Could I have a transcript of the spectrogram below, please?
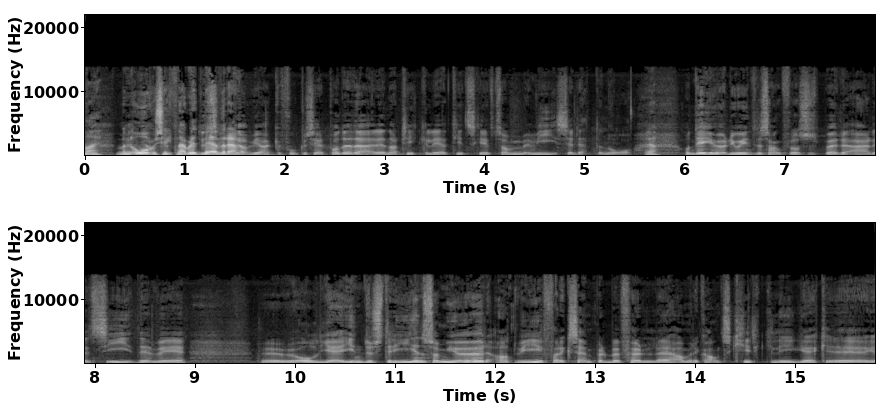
Nei, Men oversikten er blitt bedre? Ja, Vi har ikke fokusert på det. Det er en artikkel i et tidsskrift som viser dette nå. Ja. Og det gjør det jo interessant for oss å spørre er det sider ved oljeindustrien som gjør at vi f.eks. bør følge amerikansk-kirkelige eh,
